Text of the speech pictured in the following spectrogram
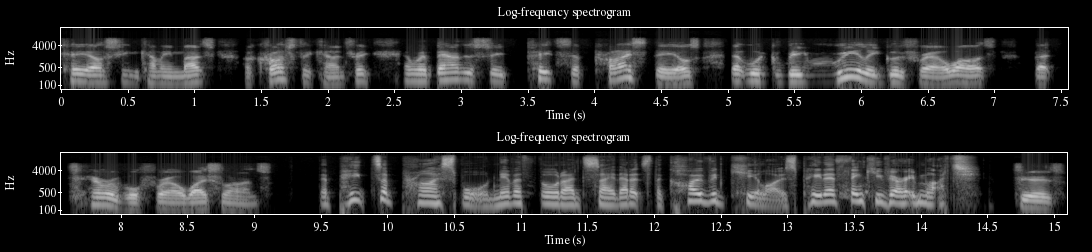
kiosks in coming months across the country, and we're bound to see pizza price deals that would be really good for our wallets, but terrible for our waistlines. The pizza price war. Never thought I'd say that. It's the COVID kilos. Peter, thank you very much. Cheers.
